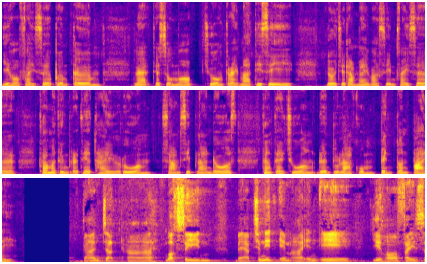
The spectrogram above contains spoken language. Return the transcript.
ยี่ห้อไฟเซอร์เพิ่มเติม และจะส่งมอบช่วงไตรมาสที่ 4 โดยจะทำให้วัคซีนไฟเซอร์ เข้ามาถึงประเทศไทยรวม 30 ล้านโดส ตั้งแต่ช่วงเดือนตุลาคมเป็นต้นไป การจัดหาวัคซีนแบบชนิด mRNA ยี่ห้อไฟเซ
